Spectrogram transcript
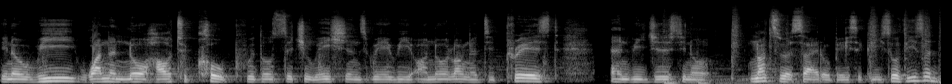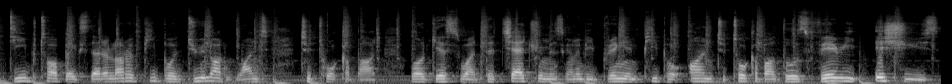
You know, we want to know how to cope with those situations where we are no longer depressed and we just, you know, not suicidal basically. So these are deep topics that a lot of people do not want to talk about. Well, guess what? The chat room is going to be bringing people on to talk about those very issues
